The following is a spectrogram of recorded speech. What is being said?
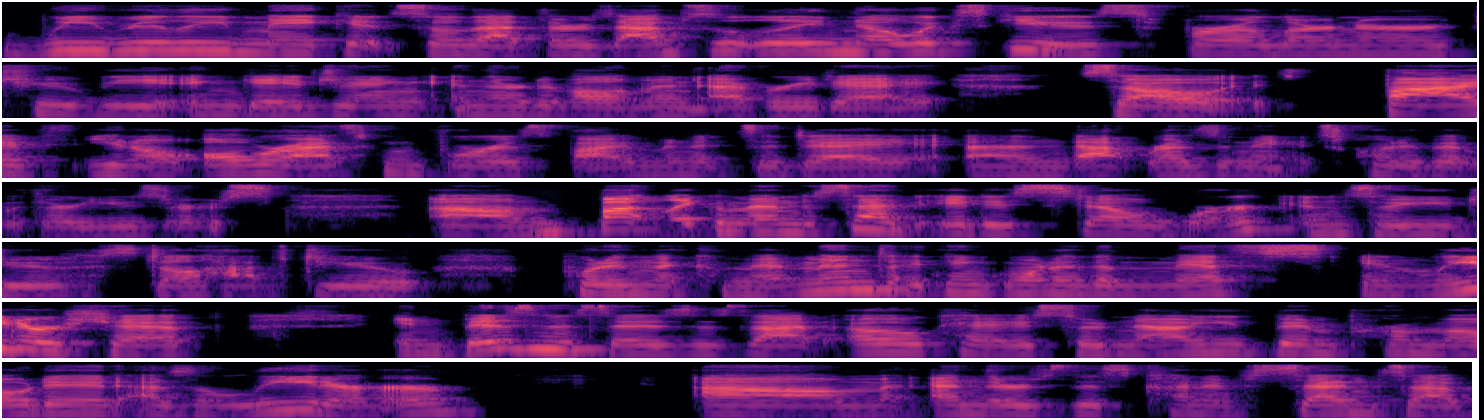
we really make it so that there's absolutely no excuse for a learner to be engaging in their development every day. So it's five you know all we're asking for is five minutes a day and that resonates quite a bit with our users. Um, but like amanda said it is still work and so you do still have to put in the commitment. I think one of the myths in leadership in businesses is that okay so now you've been promoted as a leader um, and there's this kind of sense of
